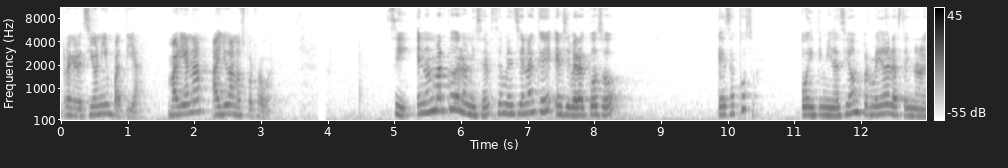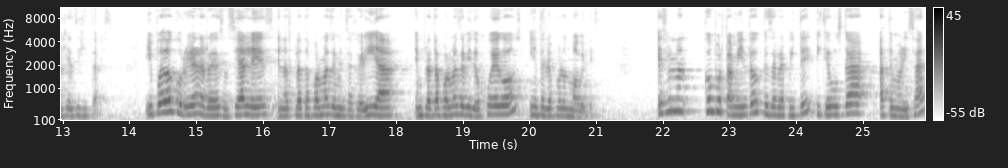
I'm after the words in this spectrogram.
regresión y empatía. Mariana, ayúdanos por favor. Sí, en un marco de la UNICEF se menciona que el ciberacoso es acoso o intimidación por medio de las tecnologías digitales. Y puede ocurrir en las redes sociales, en las plataformas de mensajería, en plataformas de videojuegos y en teléfonos móviles. Es un comportamiento que se repite y que busca atemorizar,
